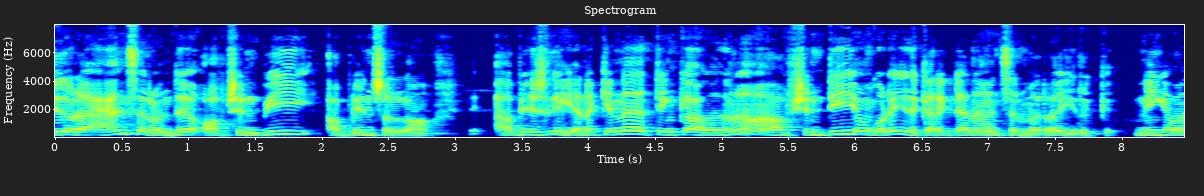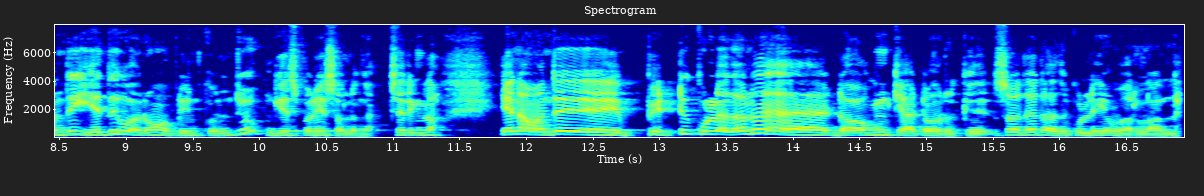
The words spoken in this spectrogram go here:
இதோட ஆன்சர் வந்து ஆப்ஷன் பி அப்படின்னு சொல்லலாம். ஆப்வியஸ்லி எனக்கு என்ன திங்க் ஆகுதுன்னா ஆப்ஷன் டியும் கூட இது கரெக்டான ஆன்சர் மாதிரி தான் இருக்குது நீங்கள் வந்து எது வரும் அப்படின்னு கொஞ்சம் கெஸ் பண்ணி சொல்லுங்கள் சரிங்களா? ஏன்னா வந்து பெட்டுக்குள்ளே தானே டாகும் கேட்டும் இருக்குது ஸோ தட் அதுக்குள்ளேயும் வரலாம்ல.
